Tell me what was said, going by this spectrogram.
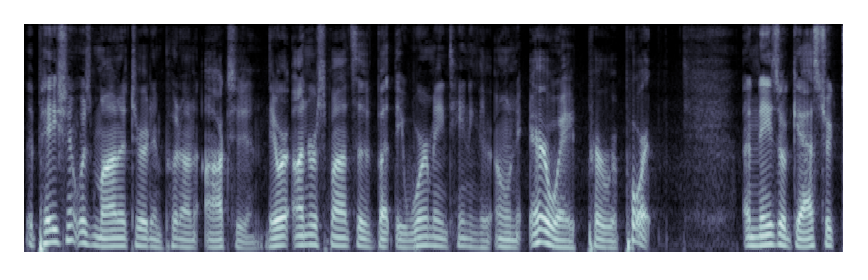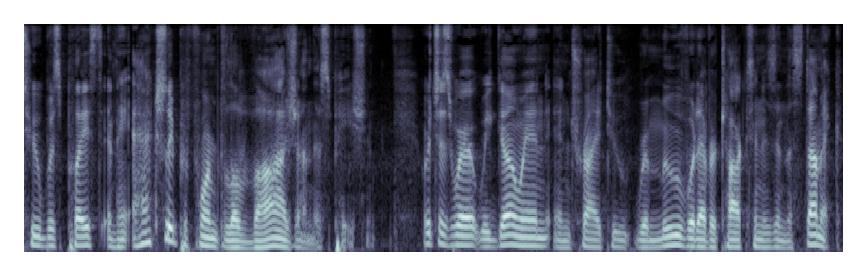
the patient was monitored and put on oxygen. They were unresponsive, but they were maintaining their own airway per report. A nasogastric tube was placed, and they actually performed lavage on this patient, which is where we go in and try to remove whatever toxin is in the stomach.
